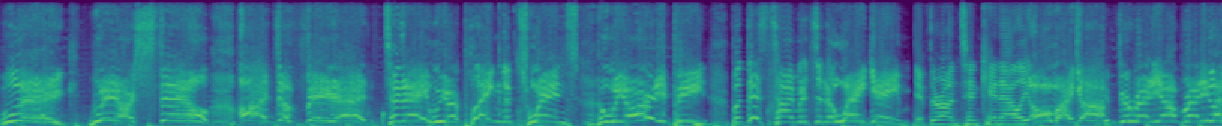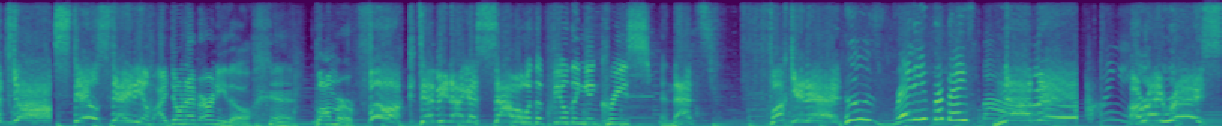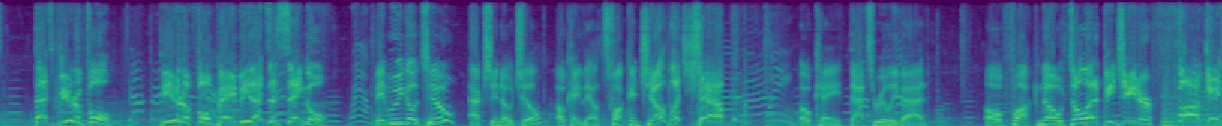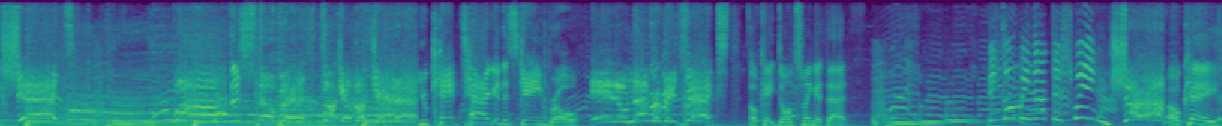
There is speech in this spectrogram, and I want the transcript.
league. We are still undefeated. Today we are playing the Twins, who we already beat, but this time it's an away game. If they're on Tin Can Alley, oh my god. If you're ready, I'm ready. Let's go. Steel Stadium. I don't have Ernie though. Bummer. Fuck. Debbie Nagasawa with a fielding increase, and that's fucking it. Who's ready for baseball? Not me. Swinging. All right, Reese. That's beautiful. Beautiful, baby. That's a single. Maybe we go two? Actually, no, chill. Okay, let's fucking chill. Let's chill. Okay, that's really bad. Oh, fuck. No, don't let it be Jeter. Fucking shit. The stupidest fucking mechanic. You can't tag in this game, bro. It'll never be fixed. Okay, don't swing at that. You told me not to swing. Shut up. Okay,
